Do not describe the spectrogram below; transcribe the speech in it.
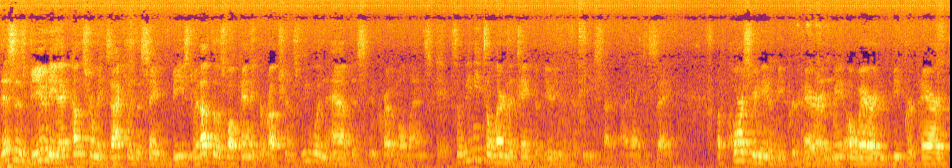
This is beauty that comes from exactly the same beast. Without those volcanic eruptions, we wouldn't have this incredible landscape. So we need to learn to take the beauty with the beast, I, I like to say. Of course, we need to be prepared, be aware and be prepared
